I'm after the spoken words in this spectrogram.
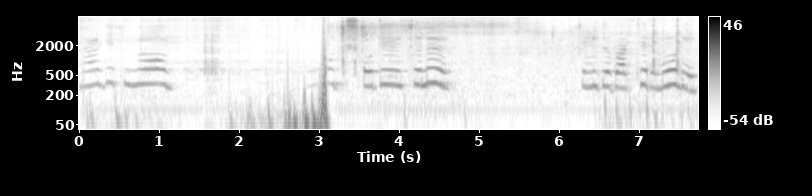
Neredesin lan? Uç hadi seni. Seni gebertirim oğlum.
